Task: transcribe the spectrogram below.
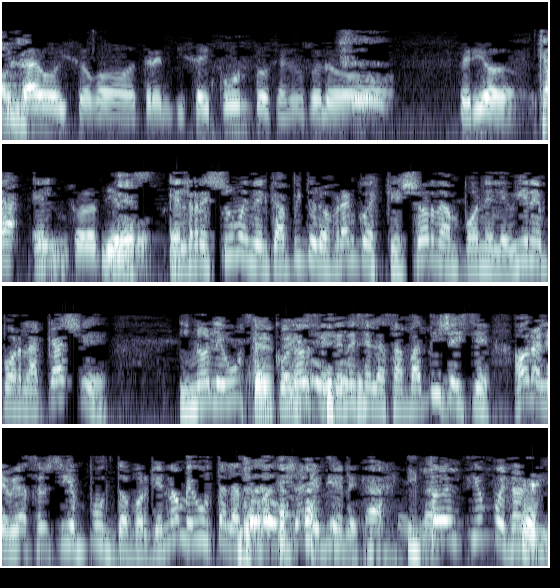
habla. Chicago hizo 36 puntos en un solo periodo, en el, un solo de tiempo. el resumen del capítulo, Franco, es que Jordan pone, le viene por la calle y no le gusta el Sí. color que tenés en la zapatilla y dice, ahora le voy a hacer 100 puntos porque no me gusta la zapatilla que tiene. Y claro. todo el tiempo es así.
